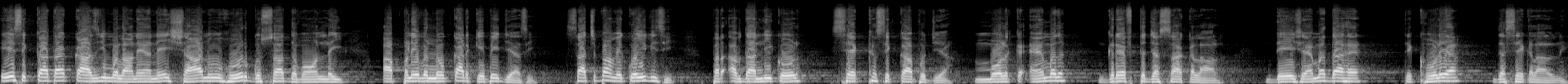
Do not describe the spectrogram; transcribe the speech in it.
ਇਹ ਸਿੱਕਾ ਤਾਂ ਕਾਜ਼ੀ ਮੌਲਾਨਿਆਂ ਨੇ ਸ਼ਾਹ ਨੂੰ ਹੋਰ ਗੁੱਸਾ ਦਿਵਾਉਣ ਲਈ ਆਪਣੇ ਵੱਲੋਂ ਘੜ ਕੇ ਭੇਜਿਆ ਸੀ। ਸੱਚ ਭਾਵੇਂ ਕੋਈ ਵੀ ਸੀ, ਪਰ ਅਬਦਾਲੀ ਕੋਲ ਸਿੱਖ ਸਿੱਕਾ ਪੁੱਜਿਆ। ਮੁਲਕ ਅਹਿਮਦ, ਗ੍ਰਿਫਤ ਜੱਸਾ ਕਲਾਲ। ਦੇਸ਼ ਅਹਿਮਦ ਦਾ ਹੈ ਤੇ ਖੋਲਿਆ ਜੱਸੇ ਕਲਾਲ ਨੇ।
